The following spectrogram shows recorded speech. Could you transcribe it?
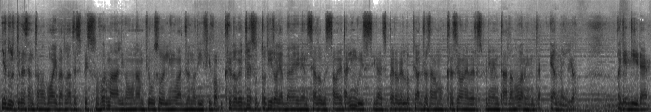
Gli adulti presentano poi parlate spesso formali con un ampio uso del linguaggio onorifico. Credo che già i sottotitoli abbiano evidenziato questa varietà linguistica e spero che il doppiaggio sarà un'occasione per sperimentarla nuovamente e al meglio. Poi che dire,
